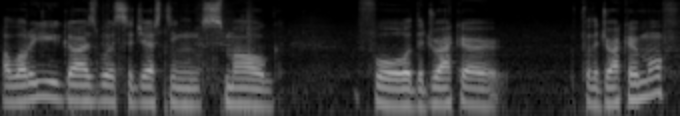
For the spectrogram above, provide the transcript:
a lot of you guys were suggesting Smaug for the Draco, for the Dracomorph.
